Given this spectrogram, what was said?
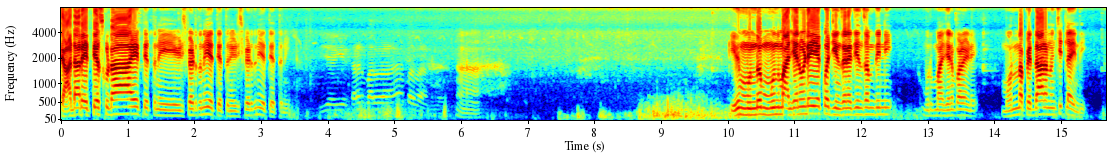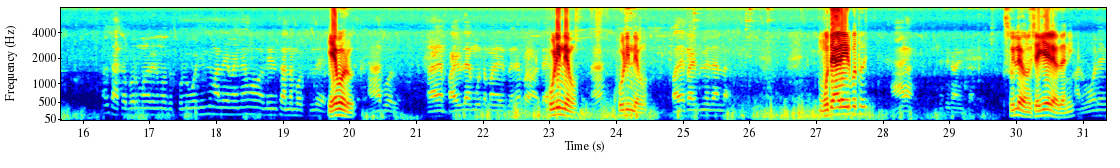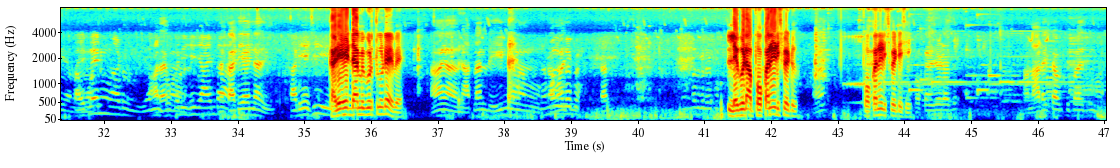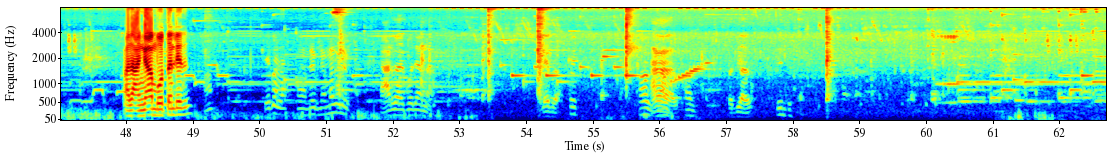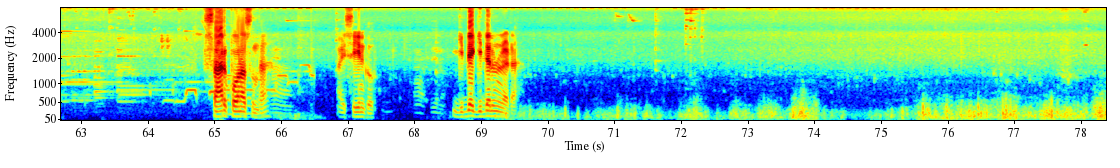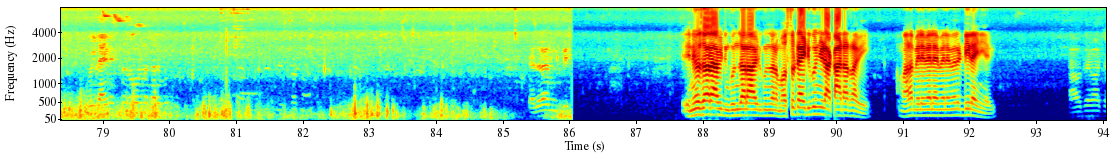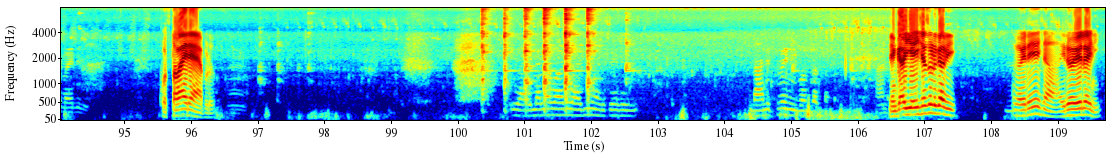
షాటార్ ఎత్తేసుకుంటా ఎత్తెత్తుని ఇడిచిపెడుతున్నాయి ఎత్తెత్తుని ఇడిచిపెడుతున్నాయి ఎత్తెత్తుని. ఇక ఇక కరెంట్ పర్వాలేదు పర్వాలేదు ఇది ముందు ముందు మంచిగానే ఉండే ఎక్కువ జించనే జించం దీన్ని. ముందు మంచిగానే పడండి. మొన్న పెద్ద ఆడ నుంచి ఇట్లా అయింది. ఏ బోరు. కూడిందేమో? కూడిందేమో. మూత ఆడ ఇరిపోతుంది. చూడలేవు నువ్వు చెయ్యలేవు దాన్ని. ఆడ కడి కడిగే హెడ్ అమ్మి గుర్తుకుంటే అయిపోయి. ఆ, యా, అట్లాంటి లేకుండా పొక్కని ఇడిచిపెట్టు. పొక్కని ఇడిచిపెట్టేసి. అది అంగాం పోతాం లేదు అయిపోతే సార్ ఫోన్ వస్తుందా అవి సీన్కు. గిద్దె గిద్దెలు ఉన్నాడట ఎన్నోసారి అవి గుంజాలా అవి గుంజాలా. మస్తు టైట్ గుంజిడు ఆ కాటర్ అవి మళ్ళీ మెల్ల మెల్ల మెల్ల మెల్ల డీల్ అయినాయి అవి. కొత్త వైరే అప్పుడు. ఇంకా చేసిన చూడు అవి వేరే చేసిన. ఇరవై వేలు అయినాయి.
